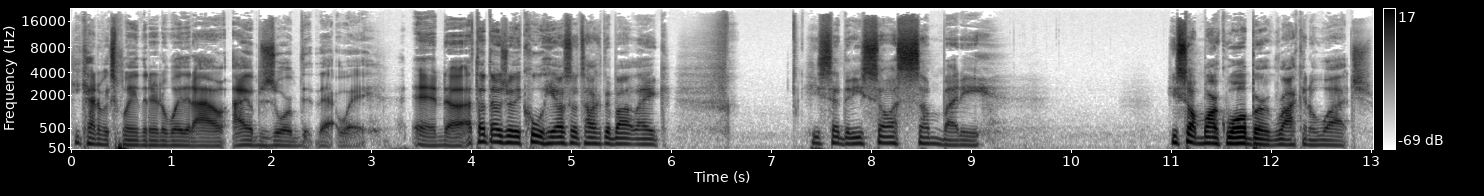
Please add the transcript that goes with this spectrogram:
he kind of explained it in a way that i i absorbed it that way and uh, i thought that was really cool he also talked about like he said that he saw somebody he saw Mark Wahlberg rocking a watch.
